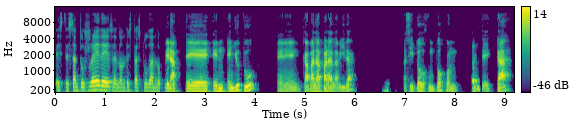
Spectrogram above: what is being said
este, están tus redes? ¿En dónde estás tú dando cursos? Mira, eh, en, en YouTube, en Kabbalah para la vida, así todo junto, con eh, K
